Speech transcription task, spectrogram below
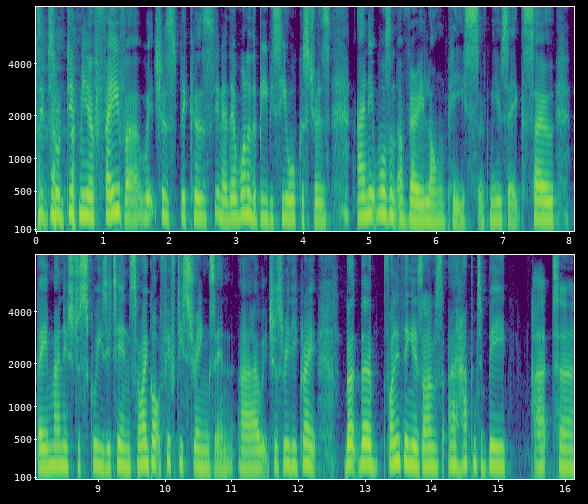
did sort of did me a favour, which was because you know they're one of the BBC orchestras, and it wasn't a very long piece of music, so they managed to squeeze it in. So I got fifty strings in, uh, which was really great. But the funny thing is, I was I happened to be at. Uh,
